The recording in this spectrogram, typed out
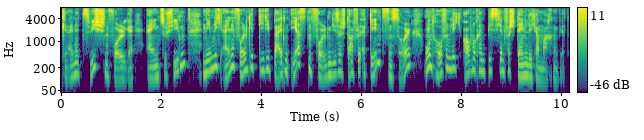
kleine Zwischenfolge einzuschieben, nämlich eine Folge, die die beiden ersten Folgen dieser Staffel ergänzen soll und hoffentlich auch noch ein bisschen verständlicher machen wird.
